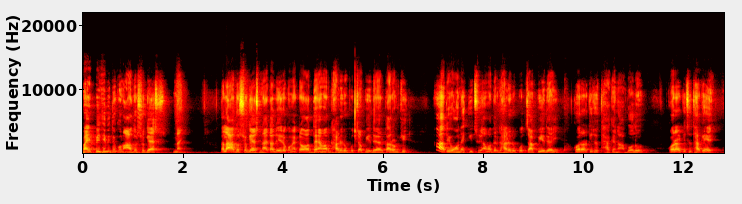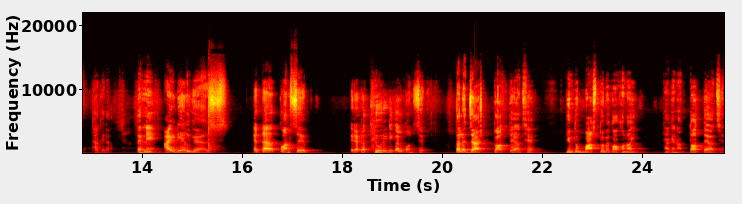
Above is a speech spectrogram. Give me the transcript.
ভাই, পৃথিবীতে কোনো আদর্শ গ্যাস নাই। তাহলে আদর্শ গ্যাস নাই, তাহলে এরকম একটা অধ্যায় আমার ঘাড়ের ওপর চাপিয়ে দেওয়ার কারণ কি? আরে, অনেক কিছুই আমাদের ঘাড়ের ওপর চাপিয়ে দেয়। করার কিছু থাকে না, বলো। করার কিছু থাকে? থাকে না। তেমনি আইডিয়াল গ্যাস একটা কনসেপ্ট এটা একটা থিওরিটিক্যাল কনসেপ্ট তাহলে জাস্ট তত্ত্বে আছে, কিন্তু বাস্তবে কখনোই থাকে না। তত্ত্বে আছে।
